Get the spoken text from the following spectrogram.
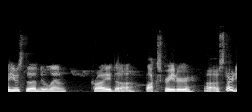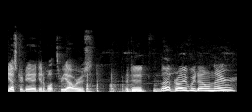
I used the new Land Pride uh, box grader. Uh, started yesterday. I did about three hours. I did from that driveway down there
